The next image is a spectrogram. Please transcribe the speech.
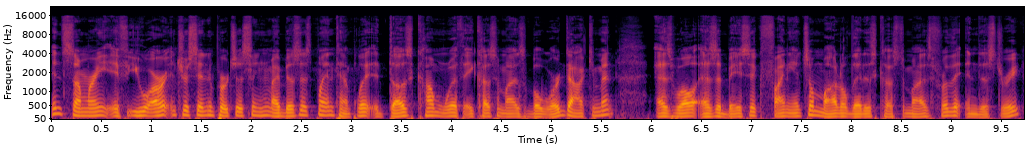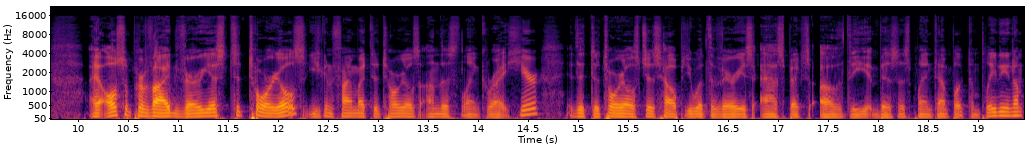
In summary, if you are interested in purchasing my business plan template, it does come with a customizable Word document as well as a basic financial model that is customized for the industry. I also provide various tutorials. You can find my tutorials on this link right here. The tutorials just help you with the various aspects of the business plan template, completing them,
